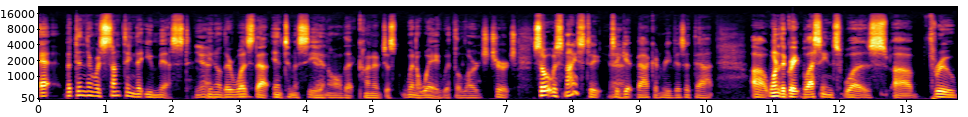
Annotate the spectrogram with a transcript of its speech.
Uh, but then there was something that you missed. Yeah. You know, there was that intimacy yeah. and all that kind of just went away with the large church. So it was nice to, yeah. to get back and revisit that. Uh, one of the great blessings was uh, through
